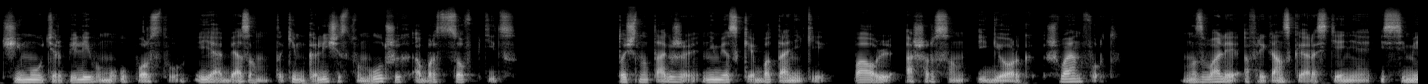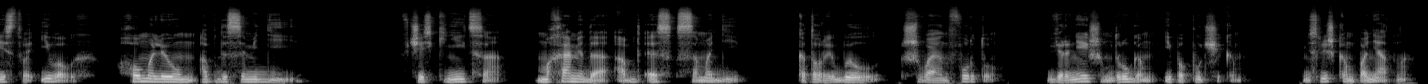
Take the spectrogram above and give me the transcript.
чьему терпеливому упорству я обязан таким количеством лучших образцов птиц. Точно так же немецкие ботаники Пауль Ашерсон и Георг Швайнфурт назвали африканское растение из семейства ивовых Homalium abdesamidii в честь кенийца Мохаммеда Абд-эс-Самади, который был Швайнфурту вернейшим другом и попутчиком. Не слишком понятно,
